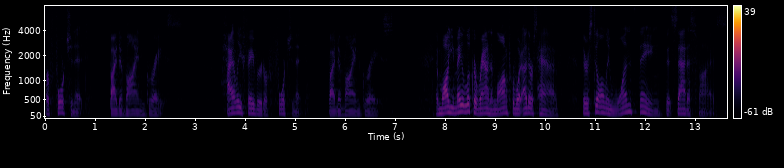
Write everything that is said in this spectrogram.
or fortunate by divine grace. Highly favored or fortunate by divine grace. And while you may look around and long for what others have, there is still only one thing that satisfies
